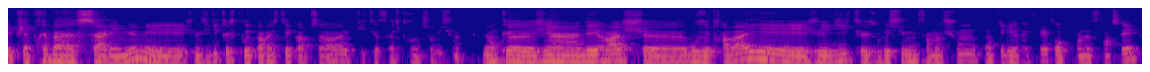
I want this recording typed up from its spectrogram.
et puis après bah ça allait mieux, mais je me suis dit que je pouvais pas rester comme ça et puis que je trouve une solution. Donc euh, j'ai un DRH où je travaille et je lui ai dit que je voulais suivre une formation compter les récré, reprendre le français.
